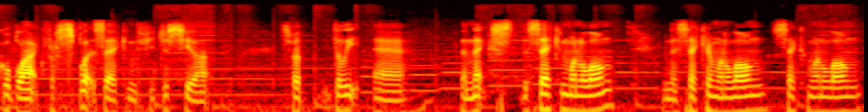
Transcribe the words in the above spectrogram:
go black for a split second, if you just see that. So if I delete uh, the next, the second one along, and the second one along, second one along,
